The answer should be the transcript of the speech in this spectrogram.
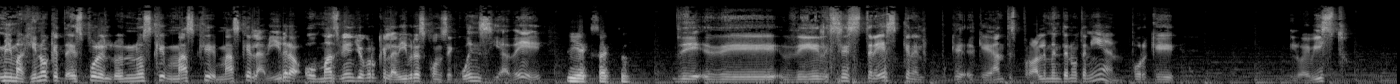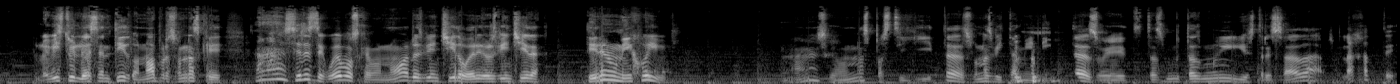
me imagino que es por el, no es que más que más que la vibra, o más bien yo creo que la vibra es consecuencia de. Y exacto. De, de, ese estrés que, en el, que antes probablemente no tenían, porque lo he visto lo he visto y lo he sentido, ¿no? Personas que, ah, eres de huevos, cabrón, no, eres bien chido, eres bien chida tienen un hijo y. Ah, unas pastillitas, unas vitaminitas, güey. Estás, estás muy estresada, relájate,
